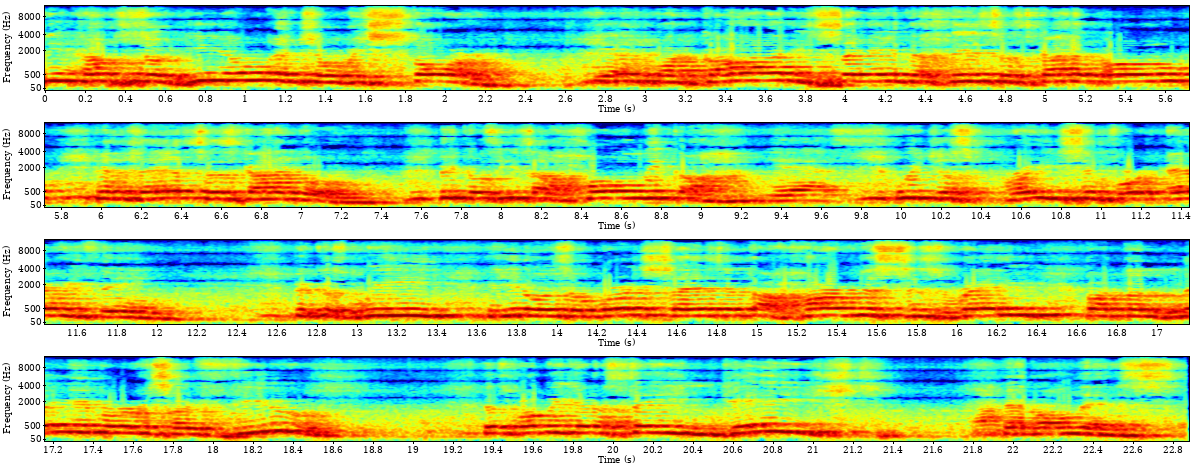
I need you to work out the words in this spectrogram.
He comes to heal and to restore. Yeah. And what God is saying that this has got to go and this has got to go because He's a holy God. Yes. We just praise Him for everything. Because we, you know, as the word says that the harvest is ready, but the laborers are few. That's why we gotta stay engaged in all this.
